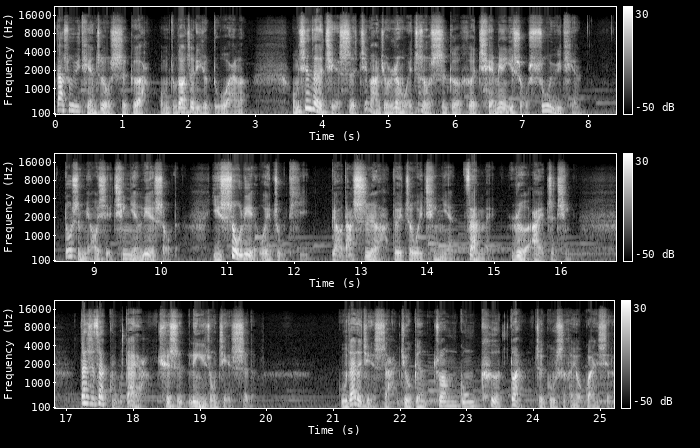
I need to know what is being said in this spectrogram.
大叔于田》这首诗歌啊，我们读到这里就读完了。我们现在的解释基本上就认为，这首诗歌和前面一首《书于田》都是描写青年猎手的，以狩猎为主题。表达诗人啊对这位青年赞美热爱之情，但是在古代啊却是另一种解释的。古代的解释啊就跟庄公克段这故事很有关系了。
